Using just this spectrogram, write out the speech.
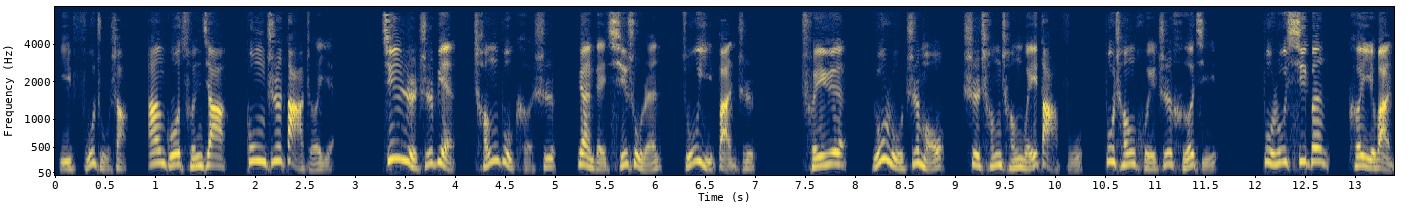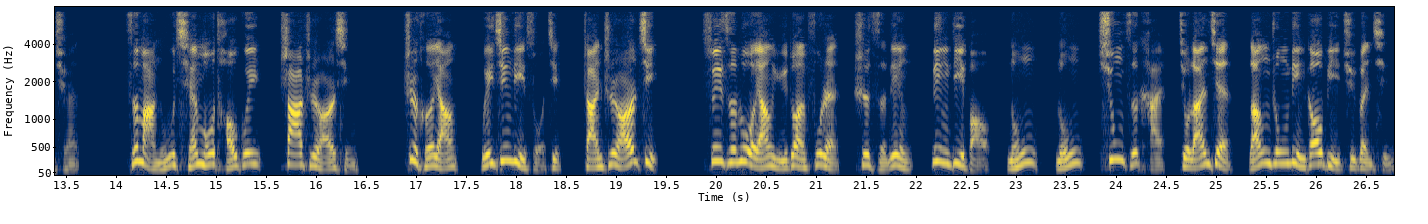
以辅主上，安国存家，公之大者也。今日之变，诚不可失，愿给其数人，足以办之。垂曰：如汝之谋，是成成为大福，不成悔之何及？不如西奔，可以万全。子马奴前谋逃归，杀之而行，至河阳，为金力所尽，斩之而祭。虽自洛阳与段夫人失子令，令弟保农龙兄子凯就蓝剑郎中令高壁去奔秦。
